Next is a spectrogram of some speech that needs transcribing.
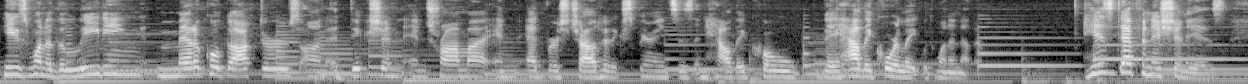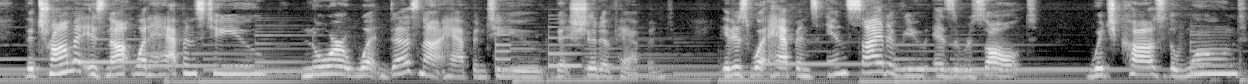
He's one of the leading medical doctors on addiction and trauma and adverse childhood experiences and how they co they how they correlate with one another. His definition is the trauma is not what happens to you, nor what does not happen to you that should have happened. It is what happens inside of you as a result, which caused the wound,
